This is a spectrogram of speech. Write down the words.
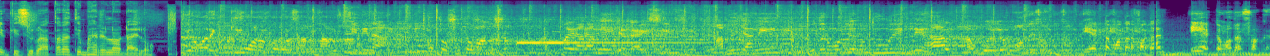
এর কিছু রাতারাতি ভাইরাল ডায়লগ আমারে কি মনে করো আমি মানুষ চিনি না। শত শত মানুষ আমি এই জায়গায় আমি জানি ওদের মধ্যে তুই নেহাল আর হলো অনেস্ট এই একটা মাথার ফাঁকা। এই একটা মাথার ফাঁকা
